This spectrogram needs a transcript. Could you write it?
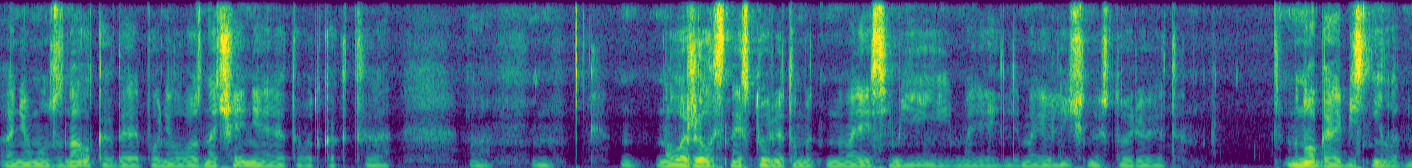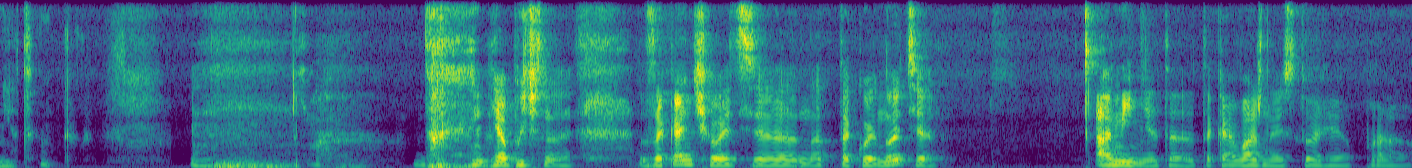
о нем узнал, когда я понял его значение, это вот как-то э, наложилось на историю там, моей семьи и моей, мою личную историю. Это многое объяснило мне. Необычно заканчивать на такой ноте. Аминь — это такая важная история про,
